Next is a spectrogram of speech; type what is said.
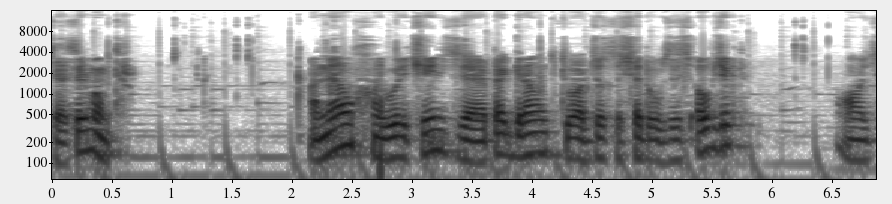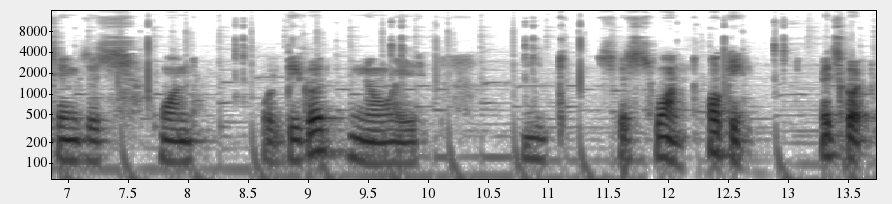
the thermometer. And now I will change the background to adjust the shadow of this object. I think this one would be good. No I need this one. Okay it's good.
